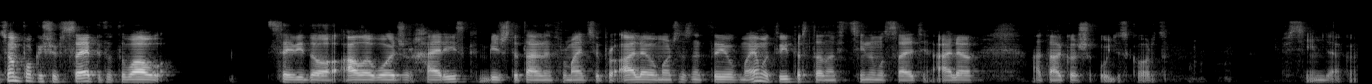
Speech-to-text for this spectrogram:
цьому поки що все. Підготував це відео Але Voyager High Risk. Більш детальну інформацію про Аліо можете знайти в моєму Twitter та на офіційному сайті Alio, а також у Discord. Всім дякую.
